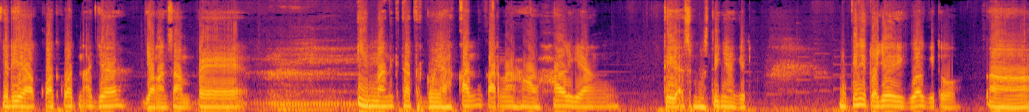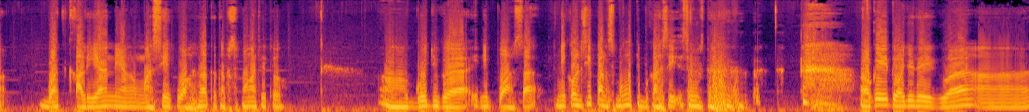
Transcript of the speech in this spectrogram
Jadi ya kuat-kuatin aja. Jangan sampai iman kita tergoyahkan karena hal-hal yang tidak semestinya gitu. Mungkin itu aja dari gua gitu. Uh, buat kalian yang masih puasa tetap semangat itu. Uh, gue juga ini puasa. Ini kondisi panas banget di Bekasi oke itu aja dari gue uh,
